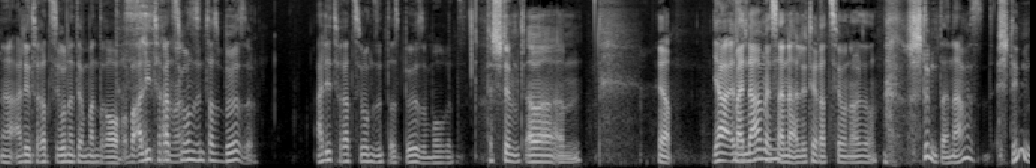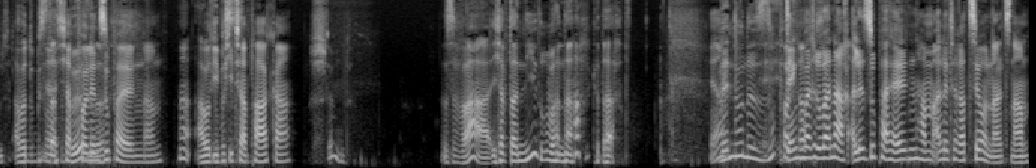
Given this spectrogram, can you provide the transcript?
ja, Alliteration hat der Mann drauf. Das Aber Alliterationen sind das Böse. Alliterationen sind das Böse, Moritz. Das stimmt, aber ähm, ja, Ja, also mein ich Name ist eine Alliteration, also. Stimmt, dein Name ist. Stimmt, aber du bist Ja, das ich habe Böse. voll den Superheldennamen. Ja, aber Wie Peter Parker. Stimmt. Es war. Ich habe da nie drüber nachgedacht. Ja. Wenn du eine super Denk mal drüber nach. Alle Superhelden haben Alliterationen als Namen.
